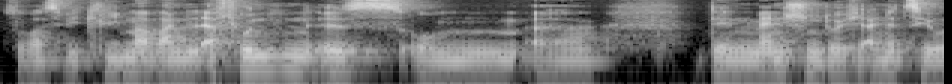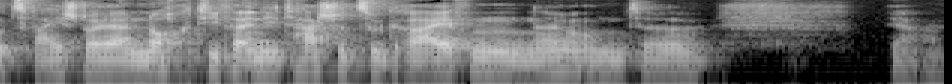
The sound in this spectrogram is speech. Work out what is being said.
sowas wie Klimawandel erfunden ist, um äh, den Menschen durch eine CO2-Steuer noch tiefer in die Tasche zu greifen. Ne? Und äh, ja,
